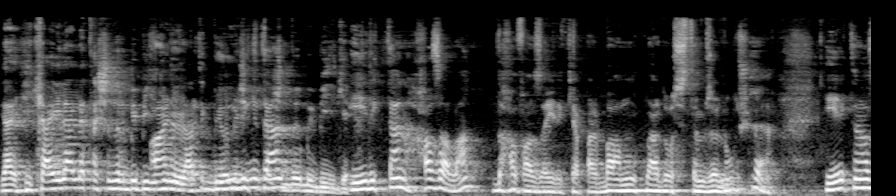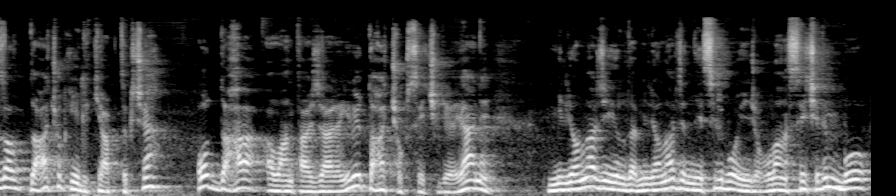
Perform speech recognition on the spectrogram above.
yani hikayelerle taşınır bir bilgi Aynen. değil artık biyolojinin taşıdığı bir bilgi. İyilikten haz alan daha fazla iyilik yapar. Bağımlılıklar da o sistem üzerine oluşuyor ya. İyilikten haz alıp daha çok iyilik yaptıkça o daha avantajlı hale geliyor, daha çok seçiliyor. Yani milyonlarca yılda, milyonlarca nesil boyunca olan seçilim bu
